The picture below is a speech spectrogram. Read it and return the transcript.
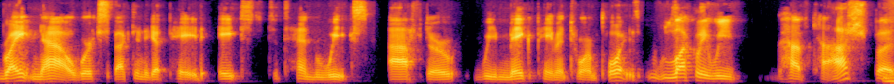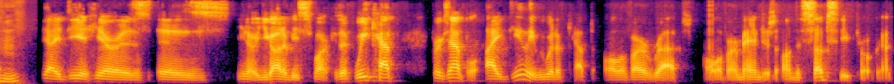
right now we're expecting to get paid eight to 10 weeks after we make payment to our employees. Luckily, we have cash, but mm-hmm. the idea here is is you know you got to be smart because if we kept, for example, ideally we would have kept all of our reps, all of our managers on the subsidy program.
